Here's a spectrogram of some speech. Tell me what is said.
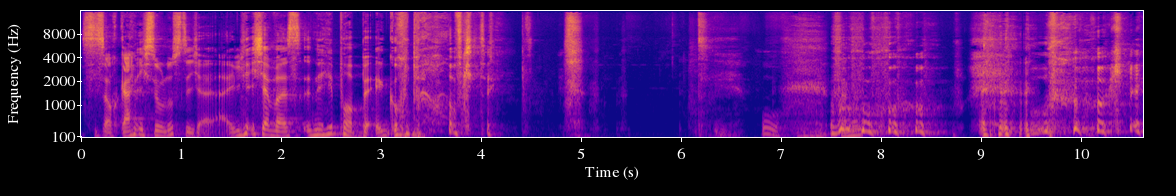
es ist auch gar nicht so lustig eigentlich, aber es ist eine Hip-Hop-Gruppe aufgetreten. Uh. Uh. Uh. Okay.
